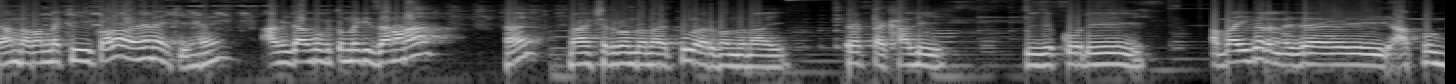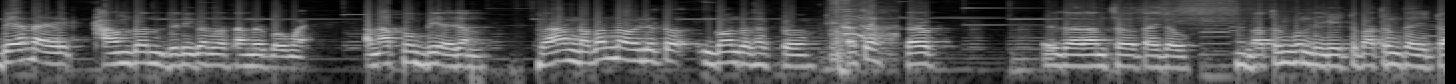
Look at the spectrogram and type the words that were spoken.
রান্না বান্না কি করো নাকি হ্যাঁ? আমি যাব তোমরা কি জানো না? হ্যাঁ? মাংসের গন্ধ নাই পোলার গন্ধ নাই, পেটটা খালি। কি যে করি? আবার ই করেন এই যে ওই আত্মুখ দিয়ে না, এই খাওয়ান দাওয়ান রেডি করে আছে আপনার বৌমায়, আমি আত্মুখ দিয়ে যান রান্না বান্না হইলে তো গন্ধ থাকতো। আচ্ছা যা রাঁধছো তাই দাও। বাথরুম কোন দিকে? একটু বাথরুম তাই একটু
